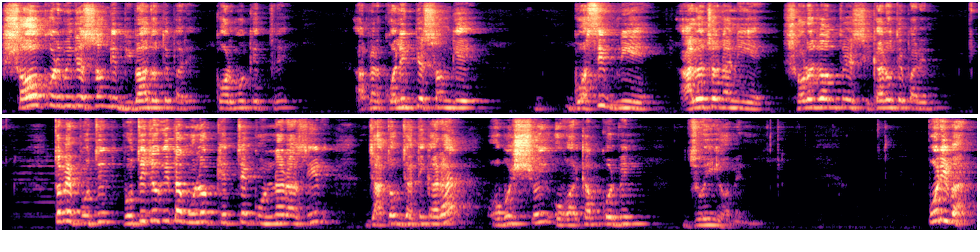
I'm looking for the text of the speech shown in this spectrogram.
সহকর্মীদের সঙ্গে বিবাদ হতে পারে কর্মক্ষেত্রে। আপনার কলিগদের সঙ্গে গসিপ নিয়ে, আলোচনা নিয়ে ষড়যন্ত্রের শিকার হতে পারেন। তবে প্রতি- প্রতিযোগিতামূলক ক্ষেত্রে কন্যা রাশির জাতক জাতিকারা অবশ্যই ওভারকাম করবেন, জয়ী হবেন। পরিবার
